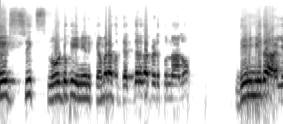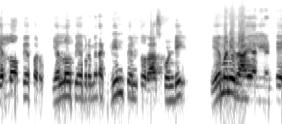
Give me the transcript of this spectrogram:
eight six నోటుకి నేను కెమెరాకు దగ్గరగా పెడుతున్నాను. దీని మీద ఎల్లో పేపర్ ఎల్లో పేపర్ మీద గ్రీన్ పెన్తో రాసుకోండి. ఏమని రాయాలి అంటే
